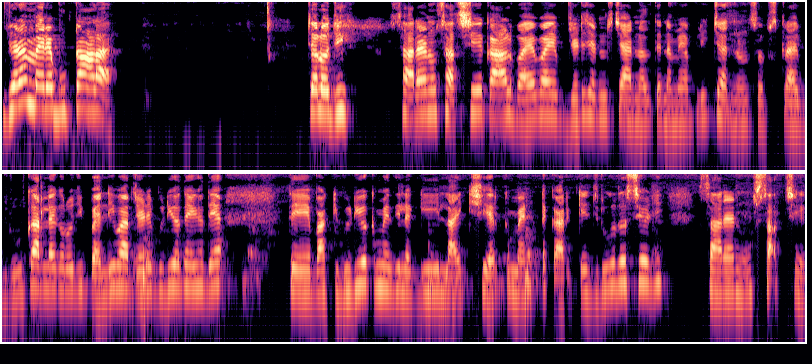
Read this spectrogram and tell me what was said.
ਜਿਹੜਾ ਮੇਰੇ ਬੂਟਾਂ ਵਾਲਾ ਚਲੋ ਜੀ ਸਾਰਿਆਂ ਨੂੰ ਸਤਿ ਸ਼੍ਰੀ ਅਕਾਲ, ਬਾਏ ਬਾਏ। ਜਿਹੜੇ ਜਿਹੜੇ ਚੈਨਲ ਤੇ ਨਵੇਂ ਆ ਪਲੀਜ਼ ਚੈਨਲ ਨੂੰ ਸਬਸਕ੍ਰਾਈਬ ਜ਼ਰੂਰ ਕਰ ਲਿਆ ਕਰੋ ਜੀ। ਪਹਿਲੀ ਵਾਰ ਜਿਹੜੇ ਵੀਡੀਓ ਦੇਖਦੇ ਆ, ਤੇ ਬਾਕੀ ਵੀਡੀਓ ਕਿਵੇਂ ਦੀ ਲੱਗੀ ਲਾਈਕ ਸ਼ੇਅਰ ਕਮੈਂਟ ਕਰਕੇ ਜ਼ਰੂਰ ਦੱਸਿਓ ਜੀ। ਸਾਰਿਆਂ ਨੂੰ ਸਤਿ ਸ਼੍ਰੀ ਅਕਾਲ।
